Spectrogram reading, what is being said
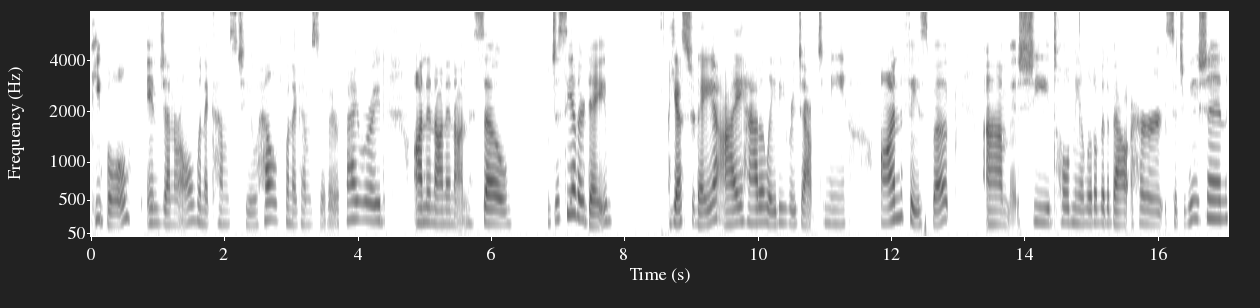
people in general when it comes to health, when it comes to their thyroid, on and on and on. So, just the other day, yesterday, I had a lady reach out to me on Facebook. Um, she told me a little bit about her situation.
